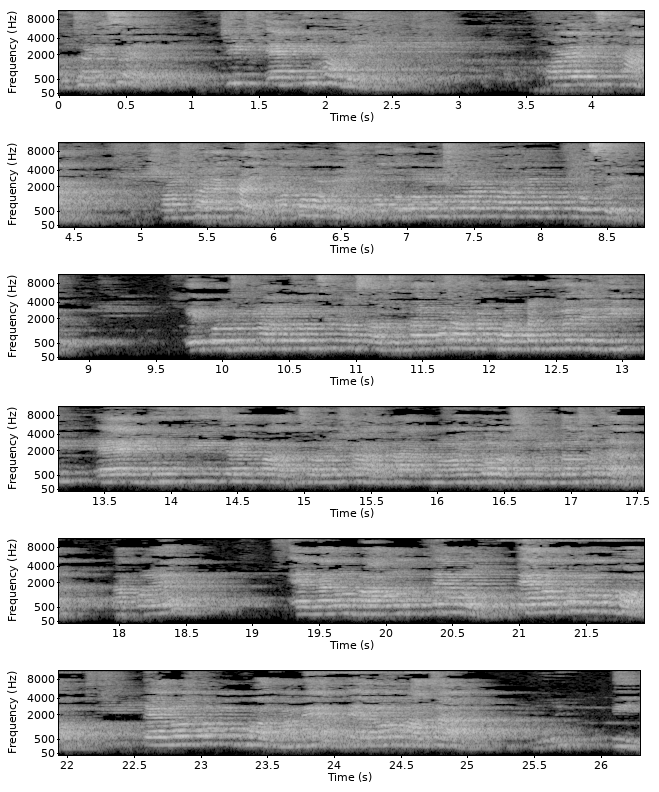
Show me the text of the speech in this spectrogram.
বোঝা গেছে? ঠিক একইভাবে কয়েক স্থান সংখ্যা রেখায় কত হবে? কততম খাওয়াবে করতে বসে এ পর্যন্ত আমরা জানছি পাঁচটা আছে তারপরে আমরা ঘরটা ঘুরে দেখি। এক, দুই, তিন, চার, পাঁচ, ছয়, সাত, আট, নয়, দশ মানে দশ হাজার। তারপরে এগারো, বারো তেরো তেরোতম ঘর তেরোতম ঘর মানে তেরো হাজার দুই তিন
